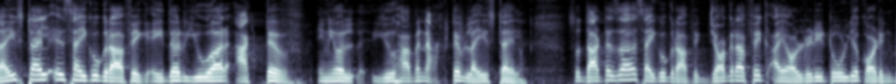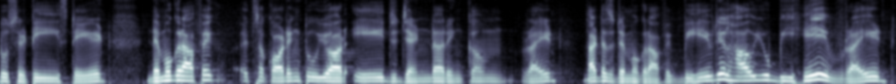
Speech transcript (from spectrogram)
lifestyle is psychographic. Either you are active in your you have an active lifestyle. So that is a psychographic. Geographic i already told you according to city state. Demographic it's according to your age gender income right? That is demographic. Behavioral how you behave right?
